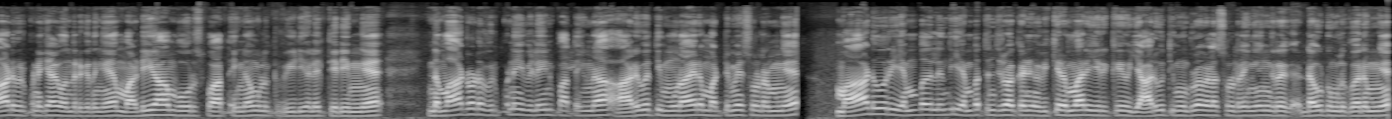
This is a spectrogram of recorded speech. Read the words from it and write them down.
மாடு விற்பனைக்காக வந்திருக்குதுங்க. மடியாம்பூர்ஸ் பார்த்தீங்கன்னா உங்களுக்கு வீடியோலே தெரியுங்க. இந்த மாட்டோட விற்பனை விலைன்னு பார்த்தீங்கன்னா அறுபத்தி மூணாயிரம் மட்டுமே சொல்கிறோமுங்க மாடு ஒரு எண்பதுலேருந்து எண்பத்தஞ்சு ரூபா கணி விற்கிற மாதிரி இருக்குது அறுபத்தி மூணு ரூபா விலை சொல்கிறீங்கிற டவுட் உங்களுக்கு வருங்க.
